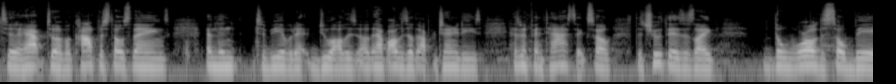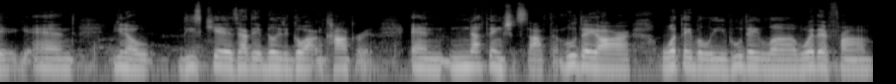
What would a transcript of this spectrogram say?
to have to have accomplished those things and then to be able to do all these other have all these other opportunities has been fantastic. So the truth is is like the world is so big and you know these kids have the ability to go out and conquer it. And nothing should stop them. Who they are what they believe who they love where they're from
